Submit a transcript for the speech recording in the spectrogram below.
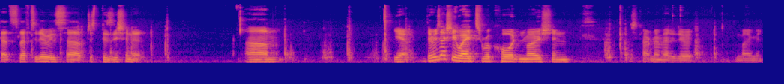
that's left to do is uh, just position it. Um, yeah, there is actually a way to record motion. I just can't remember how to do it at the moment.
